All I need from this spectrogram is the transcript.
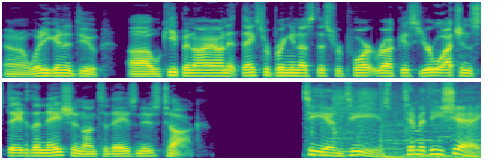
I don't know. What are you going to do? Uh, we'll keep an eye on it. Thanks for bringing us this report, Ruckus. You're watching State of the Nation on today's News Talk. TNT's Timothy Shea.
